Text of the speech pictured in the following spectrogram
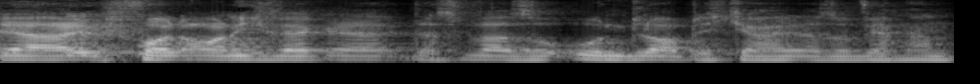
Ja, ich wollte auch nicht weg. ey. Das war so unglaublich geil. Also wir haben dann,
